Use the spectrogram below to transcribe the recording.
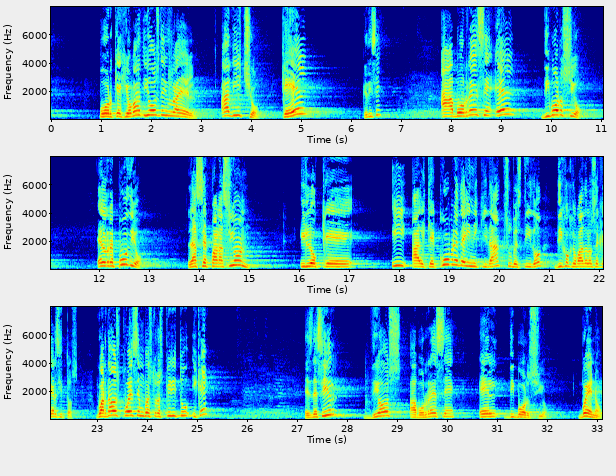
Porque Jehová Dios de Israel ha dicho que Él, ¿qué dice? Aborrece el divorcio, el repudio, la separación y lo que y al que cubre de iniquidad su vestido, dijo Jehová de los ejércitos, guardaos pues en vuestro espíritu y qué? Es decir, Dios aborrece el divorcio. Bueno,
